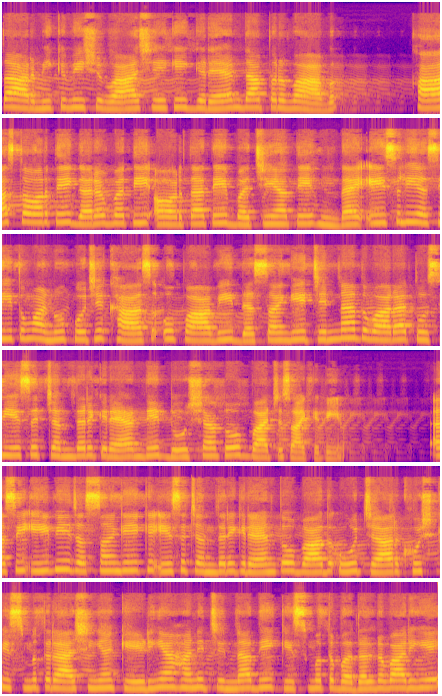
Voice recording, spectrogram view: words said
ਧਾਰਮਿਕ ਵਿਸ਼ਵਾਸ ਹੈ ਕਿ ਗ੍ਰਹਿਣ ਦਾ ਪ੍ਰਭਾਵ ਖਾਸ ਤੌਰ ਤੇ ਗਰਭਵਤੀ ਔਰਤਾਂ ਤੇ ਬੱਚਿਆਂ ਤੇ ਹੁੰਦਾ ਹੈ। ਇਸ ਲਈ ਅਸੀਂ ਤੁਹਾਨੂੰ ਕੁਝ ਖਾਸ ਉਪਾਅ ਵੀ ਦੱਸਾਂਗੇ, ਜਿਨ੍ਹਾਂ ਦੁਆਰਾ ਤੁਸੀਂ ਇਸ ਚੰਦਰ ਗ੍ਰਹਿਣ ਦੇ ਦੋਸ਼ਾਂ ਤੋਂ ਬਚ ਸਕਦੇ ਹੋ। ਅਸੀਂ ਇਹ ਵੀ ਦੱਸਾਂਗੇ ਕਿ ਇਸ ਚੰਦਰ ਗ੍ਰਹਿਣ ਤੋਂ ਬਾਅਦ ਉਹ ਚਾਰ ਖੁਸ਼ਕਿਸਮਤ ਰਾਸ਼ੀਆਂ ਕਿਹੜੀਆਂ ਹਨ, ਜਿਨ੍ਹਾਂ ਦੀ ਕਿਸਮਤ ਬਦਲਣ ਵਾਲੀ ਏ?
